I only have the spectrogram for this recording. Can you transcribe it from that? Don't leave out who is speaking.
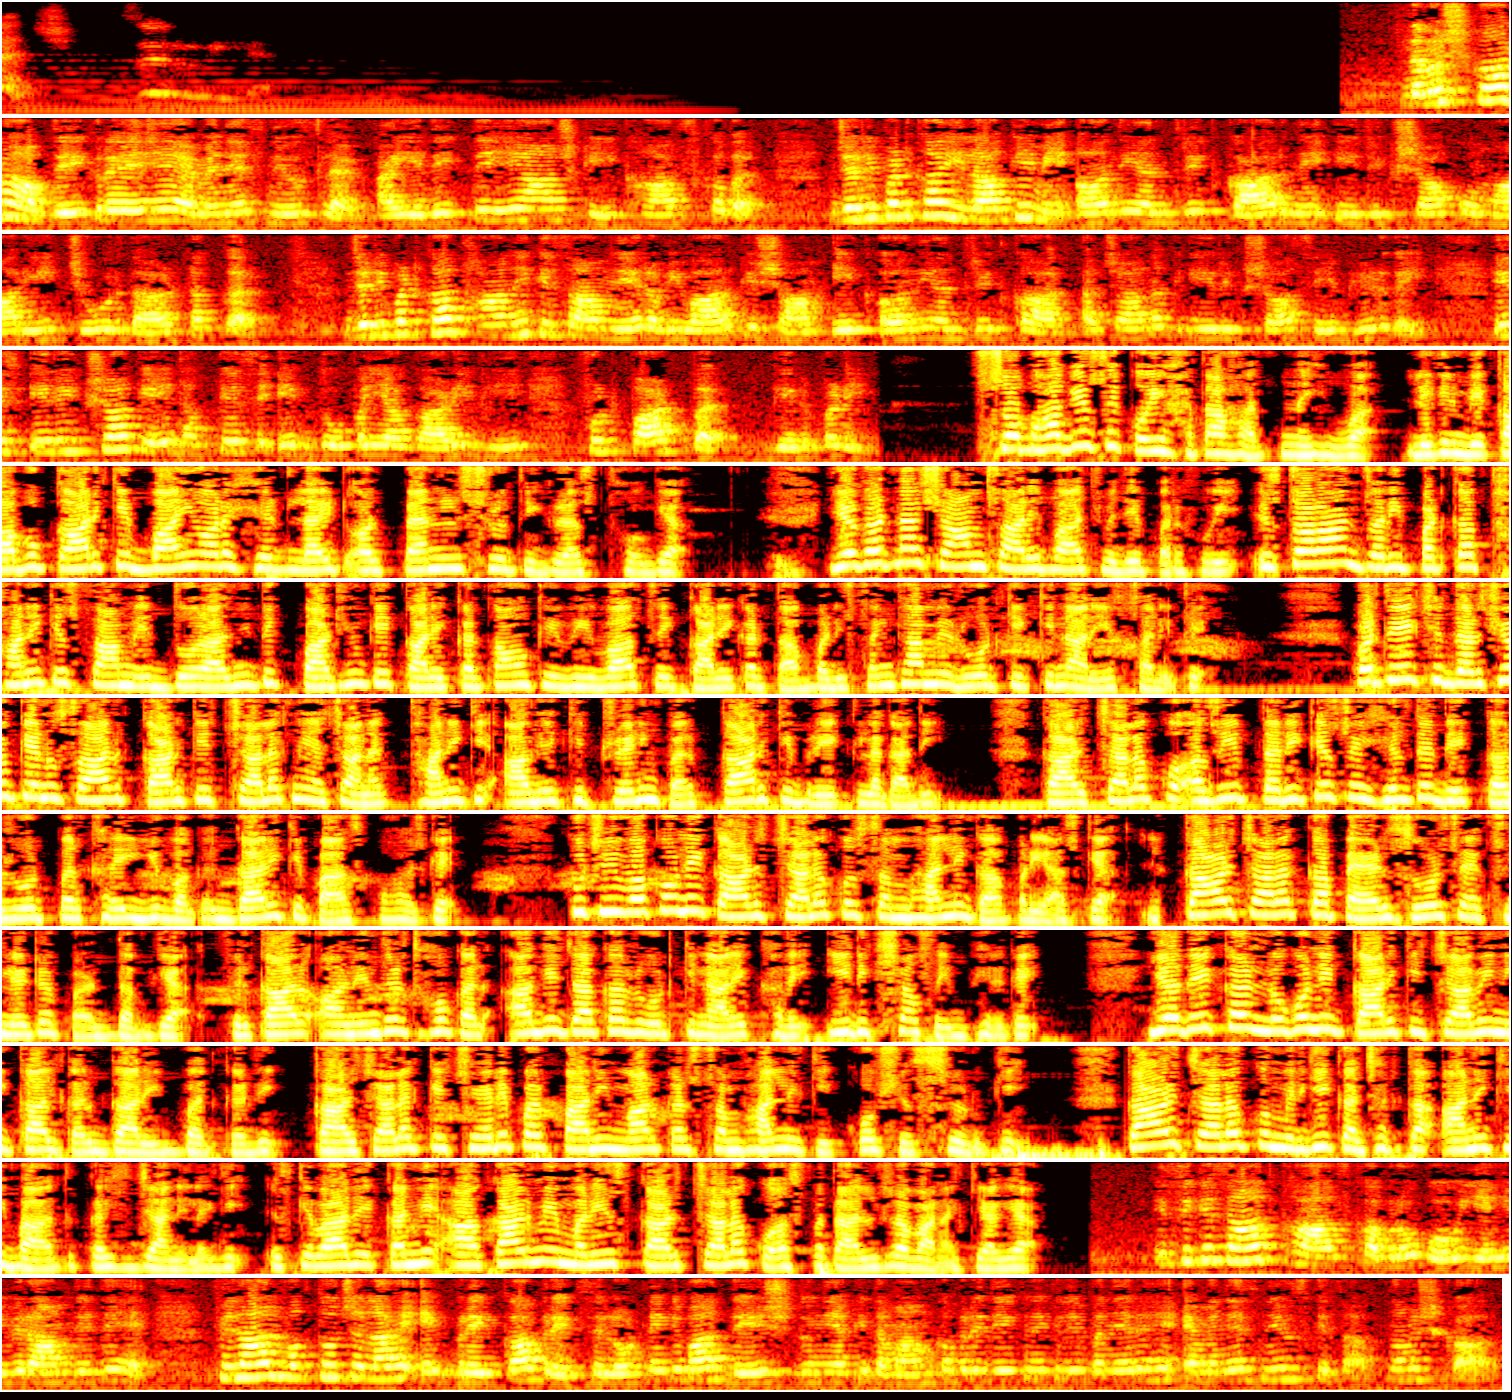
Speaker 1: सच ज़रूरी है। नमस्कार, आप देख रहे हैं एमएनएस न्यूज़ लाइव आइए देखते हैं आज की खास खबर। जरीपटका इलाके में अनियंत्रित कार ने ई रिक्शा को मारी जोरदार टक्कर। जरीपटका थाने के सामने रविवार की शाम एक अनियंत्रित कार अचानक ई रिक्शा से भिड़ गई। इस ई रिक्शा के धक्के से एक दोपहिया गाड़ी भी फुटपाथ पर गिर पड़ी।
Speaker 2: सौभाग्य से कोई हताहत नहीं हुआ, लेकिन बेकाबू कार के बाई और हेडलाइट और पैनल श्रुतिग्रस्त हो गया। यह घटना शाम साढ़े पाँच बजे पर हुई। इस दौरान जरीपटका थाने के सामने दो राजनीतिक पार्टियों के कार्यकर्ताओं के विवाद से कार्यकर्ता बड़ी संख्या में रोड के किनारे खड़े थे। प्रत्यक्षदर्शियों के अनुसार कार के चालक ने अचानक थाने के आगे की ट्रेनिंग पर कार की ब्रेक लगा दी। कार चालक को अजीब तरीके से हिलते देखकर रोड पर खड़े युवक गाड़ी के पास पहुँच गए। कुछ युवकों ने कार चालक को संभालने का प्रयास किया। कार चालक का पैर ज़ोर से एक्सीलेटर पर दब गया। फिर कार अनियंत्रित होकर आगे जाकर रोड किनारे खड़े ई रिक्शा से भिड़ गई। यह देखकर लोगों ने कार की चाबी निकालकर गाड़ी बंद कर दी। कार चालक के चेहरे पर पानी मारकर संभालने की कोशिश शुरू की। कार चालक को मिर्गी का झटका आने की बात कही जाने लगी। इसके बाद एक अन्य आकार में मरीज़ कार चालक को अस्पताल रवाना किया गया।
Speaker 1: इसी के साथ खास खबरों को यही विराम देते हैं। फ़िलहाल वक्त तो चला है एक ब्रेक का। ब्रेक से लौटने के बाद देश दुनिया की तमाम खबरें देखने के लिए बने रहे एमएनएस न्यूज़ के साथ। नमस्कार।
